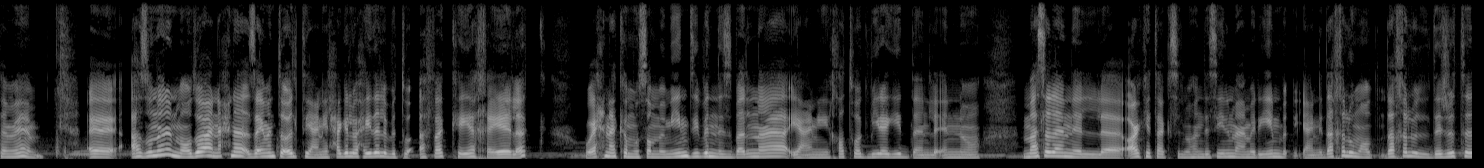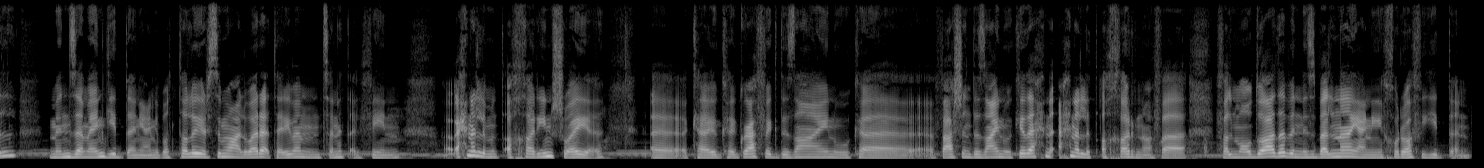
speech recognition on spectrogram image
تمام. آه، أظن إن الموضوع إن إحنا زي ما أنت قلت يعني الحاجة الوحيدة اللي بتوقفك هي خيالك. وإحنا كمصممين دي بالنسبة لنا يعني خطوة كبيرة جدا لأنه مثلا ال architects المهندسين المعماريين يعني دخلوا مو... دخلوا ال digital من زمان جدا يعني بطلوا يرسموا على الورق تقريبا من سنة 2000 إحنا اللي متأخرين شوية ك graphic design وك fashion design وكده إحنا إحنا اللي اتأخرنا. ف... فالموضوع ده بالنسبة لنا يعني خرافي جدا.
